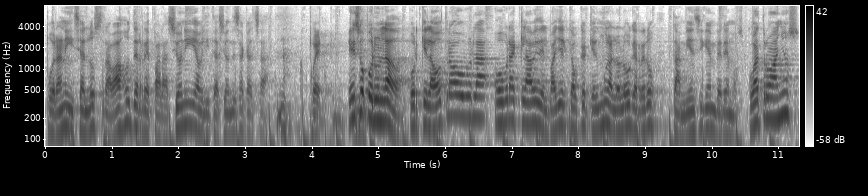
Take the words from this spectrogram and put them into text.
podrán iniciar los trabajos de reparación y habilitación de esa calzada. Bueno, eso por un lado, porque la otra obra, obra clave del Valle del Cauca, que es Muralolo Guerrero, también siguen, veremos. Cuatro años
